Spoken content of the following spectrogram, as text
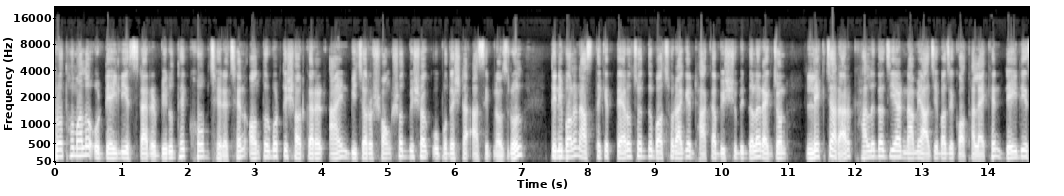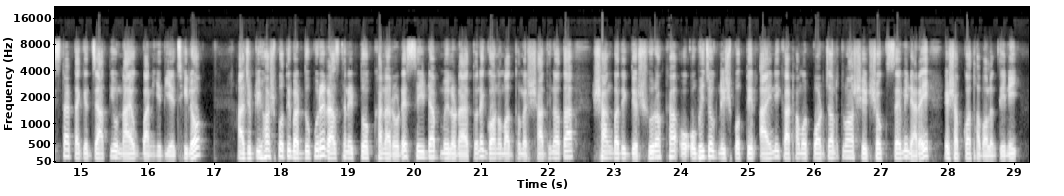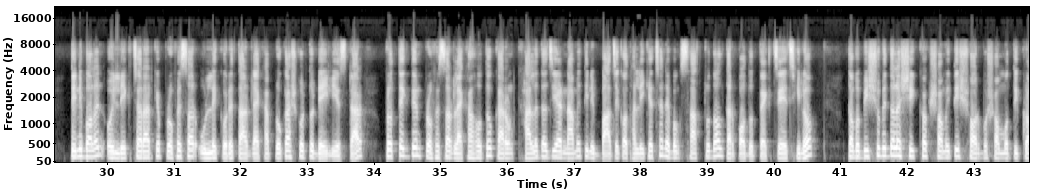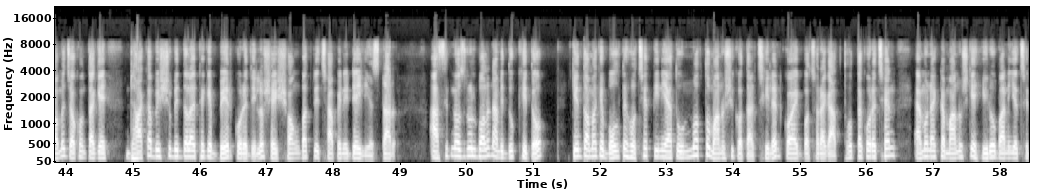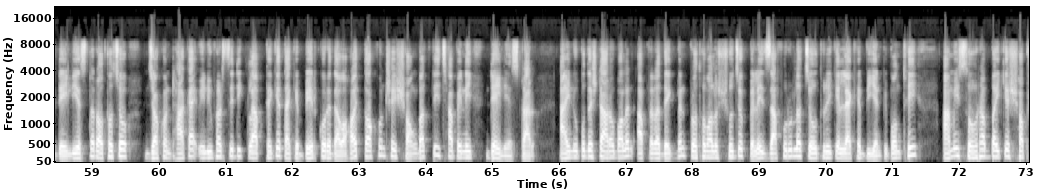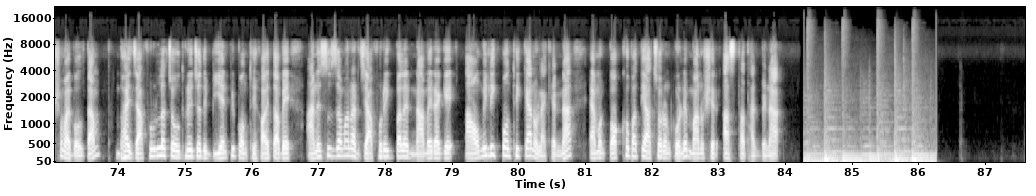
প্রথম আলো ও ডেইলি স্টারের বিরুদ্ধে ক্ষোভ ঝেড়েছেন অন্তর্বর্তী সরকারের আইন, বিচার ও সংসদ বিষয়ক উপদেষ্টা আসিফ নজরুল। তিনি বলেন, আজ থেকে তেরো চোদ্দ বছর আগে ঢাকা বিশ্ববিদ্যালয়ের একজন লেকচারার খালেদা জিয়ার নামে আজে বাজে কথা লেখেন। ডেইলি স্টার তাকে জাতীয় নায়ক বানিয়ে দিয়েছিল। আজ বৃহস্পতিবার দুপুরে রাজধানীর তোপখানা রোডে সিডাব মিলনায়তনে গণমাধ্যমের স্বাধীনতা, সাংবাদিকদের সুরক্ষা ও অভিযোগ নিষ্পত্তির আইনি কাঠামোর পর্যালোচনা শীর্ষক সেমিনারে এসব কথা বলেন তিনি। তিনি বলেন, ওই লেকচারারকে প্রফেসর উল্লেখ করে তার লেখা প্রকাশ করত ডেইলি স্টার। প্রত্যেকদিন প্রফেসর লেখা হতো, কারণ খালেদা জিয়ার নামে তিনি বাজে কথা লিখেছেন এবং ছাত্রদল তার পদত্যাগ চেয়েছিল। তবে বিশ্ববিদ্যালয় শিক্ষক সমিতি সর্বসম্মতিক্রমে যখন তাকে ঢাকা বিশ্ববিদ্যালয় থেকে বের করে দিল, সেই সংবাদটি ছাপেনি ডেইলি স্টার আসিফ নজরুল বলেন, আমি দুঃখিত, কিন্তু আমাকে বলতে হচ্ছে, তিনি এত উন্মত্ত মানসিকতার ছিলেন, কয়েক বছর আগে আত্মহত্যা করেছেন, এমন একটা মানুষকে হিরো বানিয়েছে ডেইলি স্টার অথচ যখন ঢাকা ইউনিভার্সিটি ক্লাব থেকে তাকে বের করে দেওয়া হয়, তখন সেই সংবাদটি ছাপেনি ডেইলি স্টার আইন উপদেষ্টা আরও বলেন, আপনারা দেখবেন প্রথম আলো সুযোগ পেলেই জাফরুল্লাহ চৌধুরীকে লেখে বিএনপি পন্থী। আমি সোহরাব ভাইকে সবসময় বলতাম, ভাই, জাফরুল্লাহ চৌধুরী যদি বিএনপি পন্থী হয়, তবে আনিসুজ্জামান আর জাফর ইকবালের নামের আগে আওয়ামী লীগ পন্থী কেন লেখেন না? এমন পক্ষপাতী আচরণ করলে মানুষের আস্থা থাকবে না।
